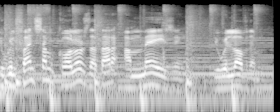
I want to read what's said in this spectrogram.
You will find some colors that are amazing. You will love them.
